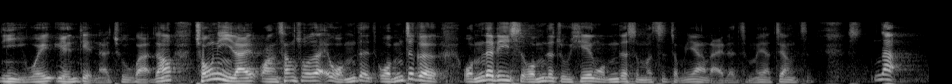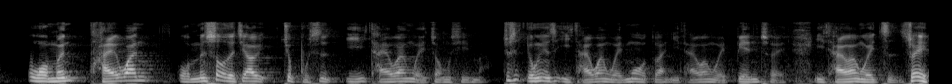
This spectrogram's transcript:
你为原点来出发，然后从你来往上说的，哎，我们的我们这个我们的历史，我们的祖先，我们的什么是怎么样来的，怎么样这样子？那我们台湾。我们受的教育就不是以台湾为中心嘛，就是永远是以台湾为末端，以台湾为边陲，以台湾为止。所以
